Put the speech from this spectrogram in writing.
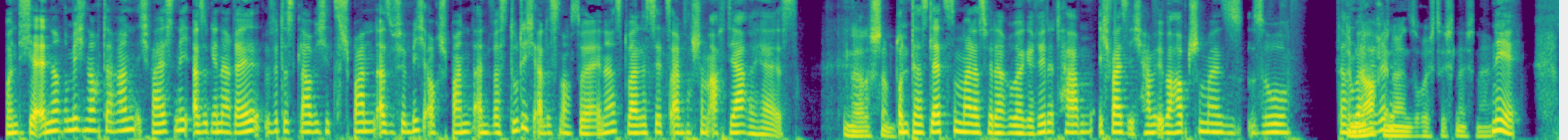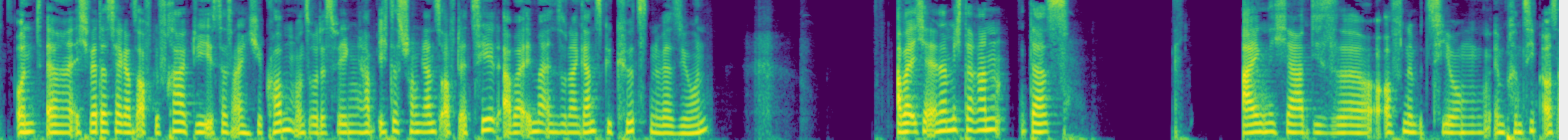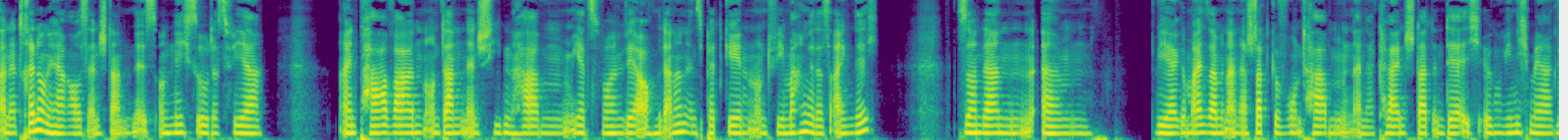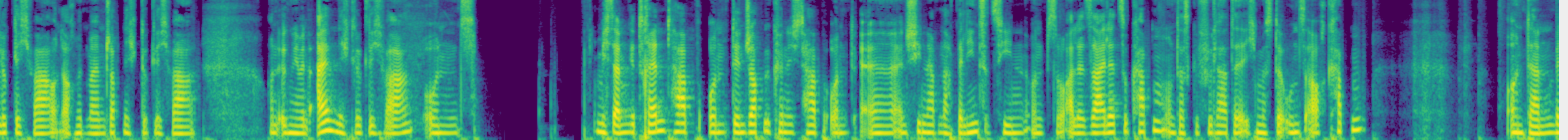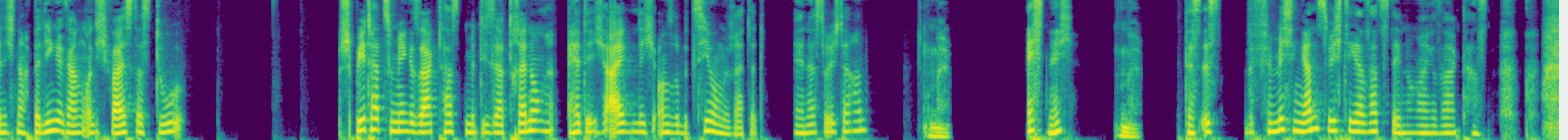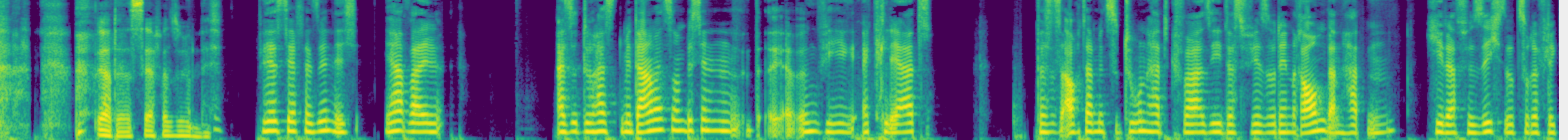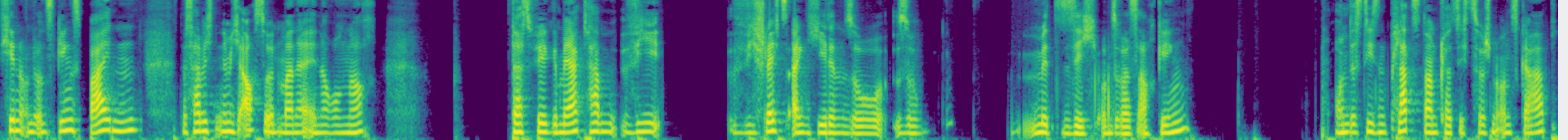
und ich erinnere mich noch daran, ich weiß nicht, also generell wird es, glaube ich, jetzt spannend, also für mich auch spannend, an was du dich alles noch so erinnerst, weil es jetzt einfach schon acht Jahre her ist. Ja, das stimmt. Und das letzte Mal, dass wir darüber geredet haben, ich weiß nicht, haben wir überhaupt schon mal so Im darüber Nachhinein geredet? so richtig nicht, ne? Nee. Und äh, ich werde das ja ganz oft gefragt, wie ist das eigentlich gekommen und so. Deswegen habe ich das schon ganz oft erzählt, aber immer in so einer ganz gekürzten Version. Aber ich erinnere mich daran, dass eigentlich ja diese offene Beziehung im Prinzip aus einer Trennung heraus entstanden ist und nicht so, dass wir ein Paar waren und dann entschieden haben, jetzt wollen wir auch mit anderen ins Bett gehen und wie machen wir das eigentlich, sondern ähm, wir gemeinsam in einer Stadt gewohnt haben, in einer kleinen Stadt, in der ich irgendwie nicht mehr glücklich war und auch mit meinem Job nicht glücklich war und irgendwie mit allem nicht glücklich war. Und mich dann getrennt habe und den Job gekündigt habe und äh, entschieden habe, nach Berlin zu ziehen und so alle Seile zu kappen und das Gefühl hatte, ich müsste uns auch kappen. Und dann bin ich nach Berlin gegangen und ich weiß, dass du später zu mir gesagt hast, mit dieser Trennung hätte ich eigentlich unsere Beziehung gerettet. Erinnerst du dich daran? Nee, Echt nicht? nee. Das ist für mich ein ganz wichtiger Satz, den du mal gesagt hast. Ja, der ist sehr versöhnlich. Der ist sehr persönlich. Ja, weil, also du hast mir damals so ein bisschen äh, irgendwie erklärt, dass es auch damit zu tun hat, quasi, dass wir so den Raum dann hatten, jeder für sich so zu reflektieren. Und uns ging es beiden, das habe ich nämlich auch so in meiner Erinnerung noch, dass wir gemerkt haben, wie, wie schlecht es eigentlich jedem so, so mit sich und sowas auch ging. Und es diesen Platz dann plötzlich zwischen uns gab.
